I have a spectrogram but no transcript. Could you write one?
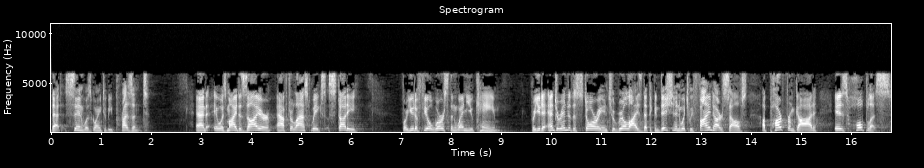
that sin was going to be present. And it was my desire after last week's study for you to feel worse than when you came, for you to enter into the story and to realize that the condition in which we find ourselves apart from God is hopeless.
